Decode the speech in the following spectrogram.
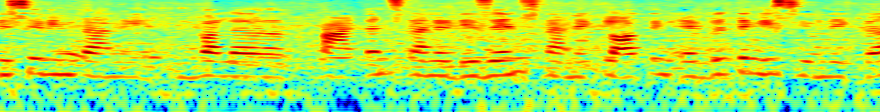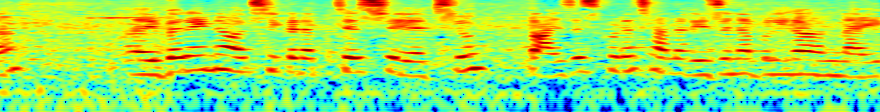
రిసీవింగ్ కానీ వాళ్ళ ప్యాటర్న్స్ కానీ డిజైన్స్ కానీ క్లాతింగ్ ఎవ్రీథింగ్ ఈస్ యూనిక్గా ఎవరైనా వచ్చి ఇక్కడ పర్చేస్ చేయొచ్చు. ప్రైజెస్ కూడా చాలా రీజనబుల్గా ఉన్నాయి.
